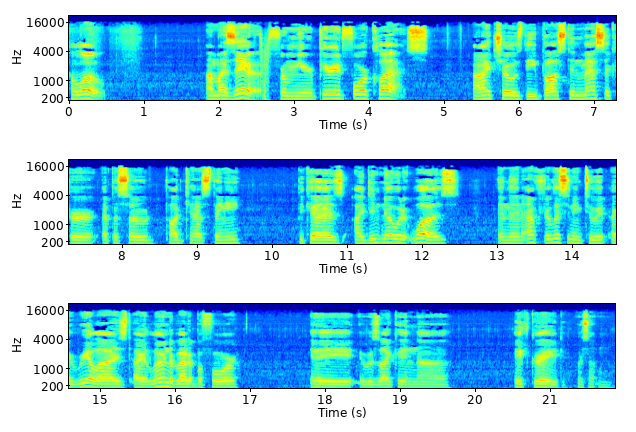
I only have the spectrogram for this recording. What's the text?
Hello. I'm Isaiah from your Period 4 class. I chose the Boston Massacre episode podcast thingy because I didn't know what it was, and then after listening to it, I realized I learned about it before. It was like in uh, eighth grade or something.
